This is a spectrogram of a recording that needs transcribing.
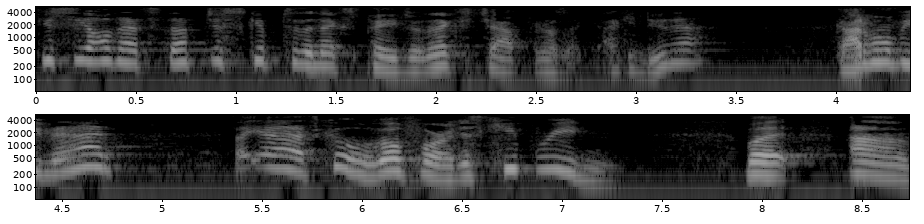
Do you see all that stuff? Just skip to the next page or the next chapter. And I was like, I can do that? God won't be mad? Like, yeah, it's cool. Go for it. Just keep reading. But um,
